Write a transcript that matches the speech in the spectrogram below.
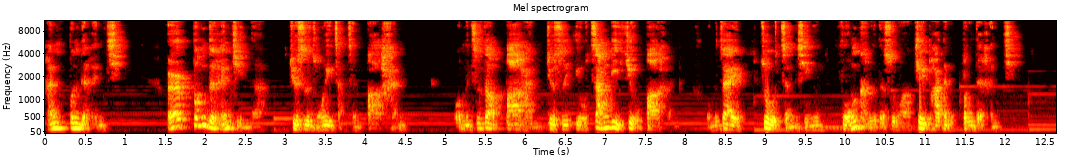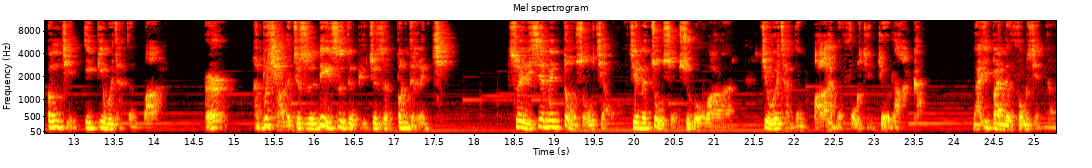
很绷得很紧。而绷得很紧呢，就是容易长成疤痕。我们知道疤痕就是有张力就有疤痕。我们在做整形缝合的时候啊，最怕那个绷得很紧。绷紧一定会产生疤，而很不巧的就是内眦的皮就是绷得很紧，所以你这边动手脚，这边做手术的话呢，就会产生疤痕的风险就拉高。那一般的风险呢，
